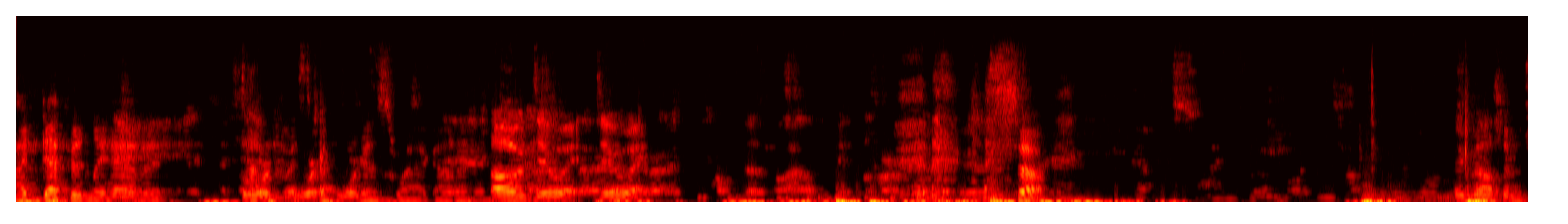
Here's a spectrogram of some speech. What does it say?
I definitely have it. But we're, we're, we're gonna swag on it. Oh, do it, do it. So Big Elvish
